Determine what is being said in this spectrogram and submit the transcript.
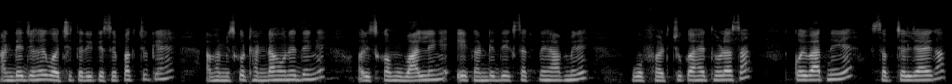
अंडे जो है वो अच्छी तरीके से पक चुके हैं। अब हम इसको ठंडा होने देंगे और इसको हम उबाल लेंगे। एक अंडे देख सकते हैं आप मेरे, वो फट चुका है थोड़ा सा कोई बात नहीं है, सब चल जाएगा।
